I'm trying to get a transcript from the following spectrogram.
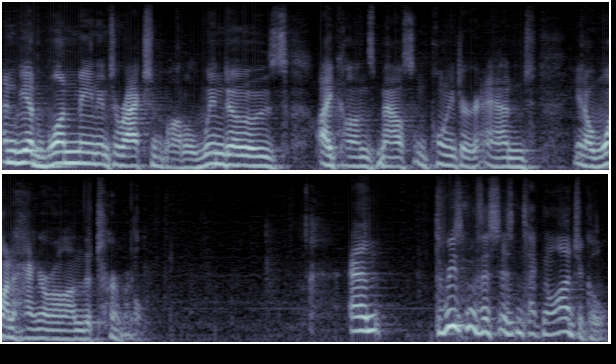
and we had one main interaction model, Windows, icons, mouse, and pointer, and you know, one hanger-on, the terminal. And the reason for this isn't technological.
